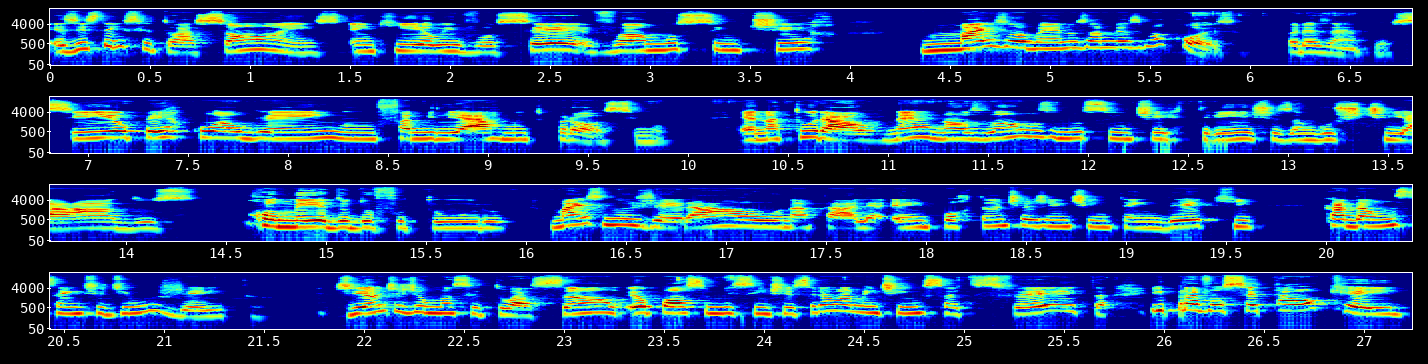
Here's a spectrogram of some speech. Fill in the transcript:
existem situações em que eu e você vamos sentir mais ou menos a mesma coisa. Por exemplo, se eu perco alguém, um familiar muito próximo, é natural, né? Nós vamos nos sentir tristes, angustiados, com medo do futuro. Mas, no geral, Natália, é importante a gente entender que cada um sente de um jeito. Diante de uma situação, eu posso me sentir extremamente insatisfeita e para você tá ok.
